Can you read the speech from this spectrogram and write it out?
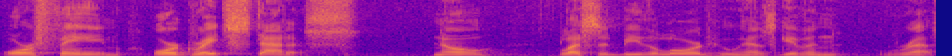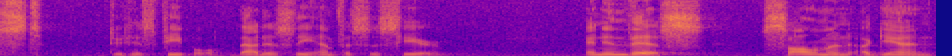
or fame, or great status. No, blessed be the Lord who has given rest to his people. That is the emphasis here. And in this, Solomon again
